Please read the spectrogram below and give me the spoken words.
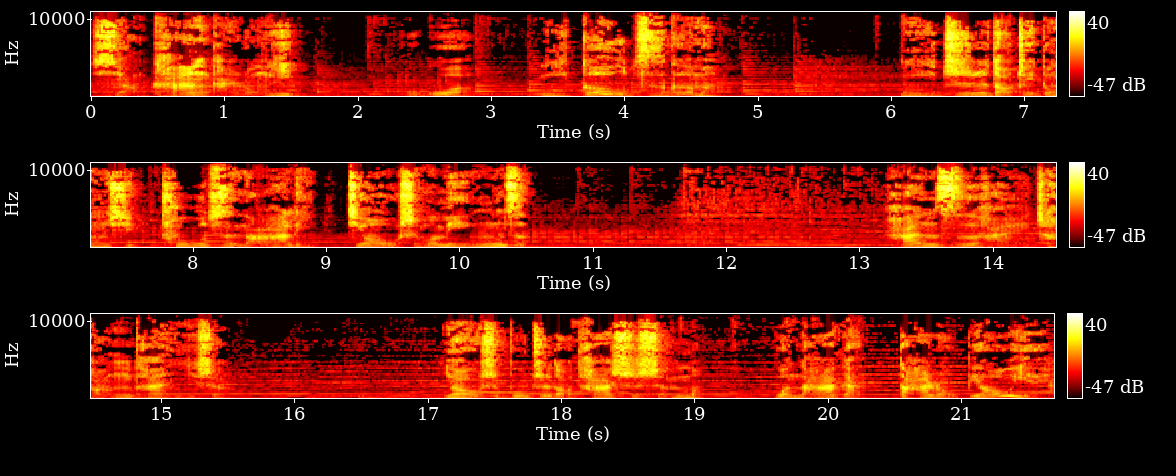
想看看容易，不过你够资格吗？你知道这东西出自哪里，叫什么名字？”韩四海长叹一声：“要是不知道它是什么，我哪敢打扰彪爷呀？”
